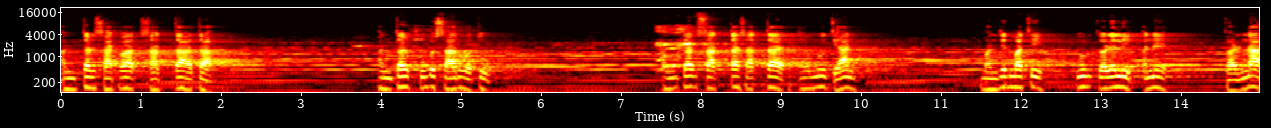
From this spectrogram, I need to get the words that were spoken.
અંતર સાટવા સાધતા હતા. અંતર ખૂબ સારું હતું. અંતર સાધતા સાધતા એમનું ધ્યાન મંદિરમાંથી દૂર કરેલી અને ઘરના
